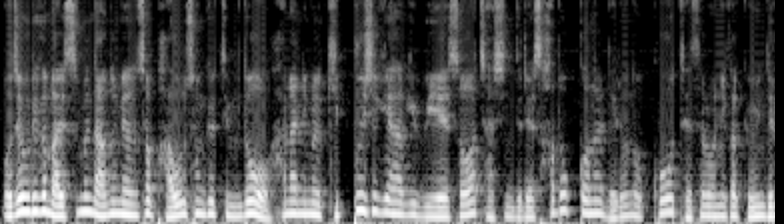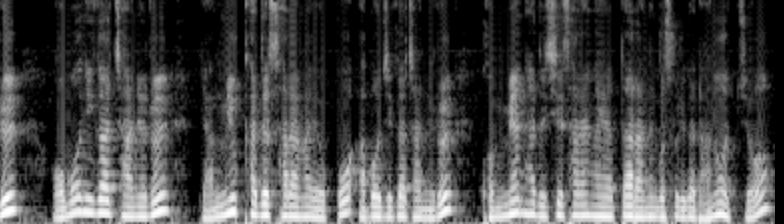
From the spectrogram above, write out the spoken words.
어제 우리가 말씀을 나누면서 바울 선교팀도 하나님을 기쁘시게 하기 위해서 자신들의 사도권을 내려놓고 데살로니가 교인들을 어머니가 자녀를 양육하듯 사랑하였고 아버지가 자녀를 권면하듯이 사랑하였다라는 것을 우리가 나누었죠.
